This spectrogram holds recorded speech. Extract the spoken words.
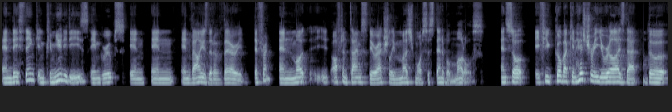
and they think in communities in groups in in in values that are very different and mo- oftentimes they're actually much more sustainable models. And so if you go back in history you realize that the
